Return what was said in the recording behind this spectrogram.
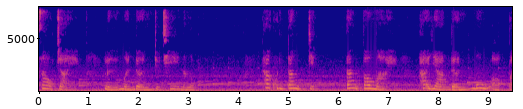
เศร้าใจ หรือเหมือนเดินอยู่ที่นรกถ้าคุณตั้งจิต เป้าหมาย พยายามเดินมุ่งออกไป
